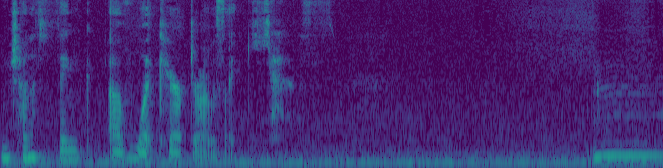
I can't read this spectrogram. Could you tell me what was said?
I'm trying to think of what character I was like, yes. Mm,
